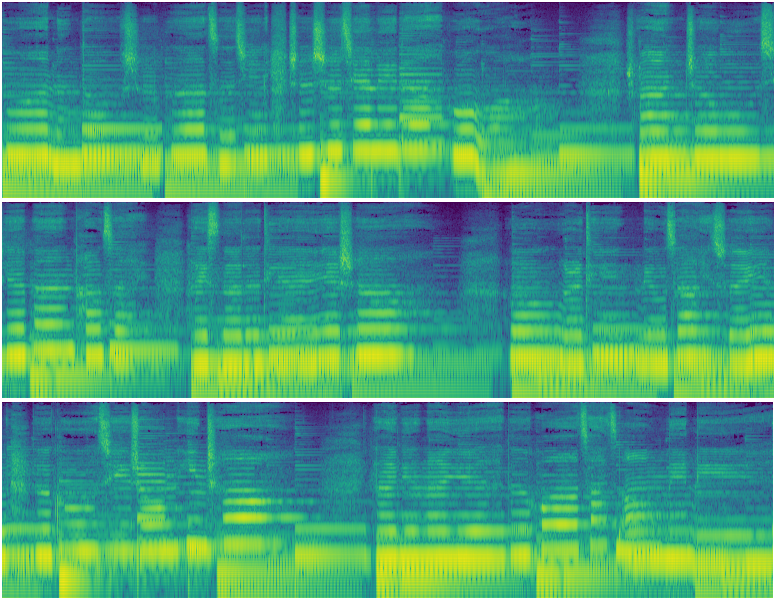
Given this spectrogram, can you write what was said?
我们都是各自精神世界里的过王，穿着舞鞋奔跑在黑色的田野。岁月的哭泣中吟唱。改变暗夜的花在葬礼里。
